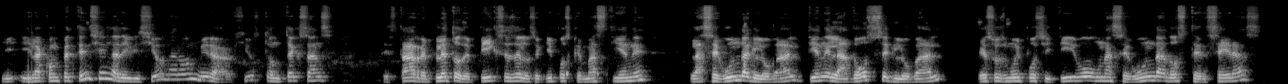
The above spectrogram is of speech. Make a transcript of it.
Y, la competencia en la división, Aaron, mira, Houston Texans está repleto de picks, es de los equipos que más tiene. La segunda global, tiene la 12 global, eso es muy positivo. Una segunda, dos terceras.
